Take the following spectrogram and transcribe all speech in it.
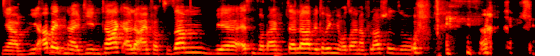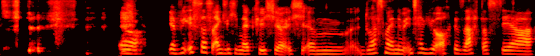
Ja, wir arbeiten halt jeden Tag alle einfach zusammen. Wir essen von einem Teller, wir trinken aus einer Flasche. So. ja. Ja, wie ist das eigentlich in der Küche? Ich, ähm, du hast mal in einem Interview auch gesagt, dass der,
